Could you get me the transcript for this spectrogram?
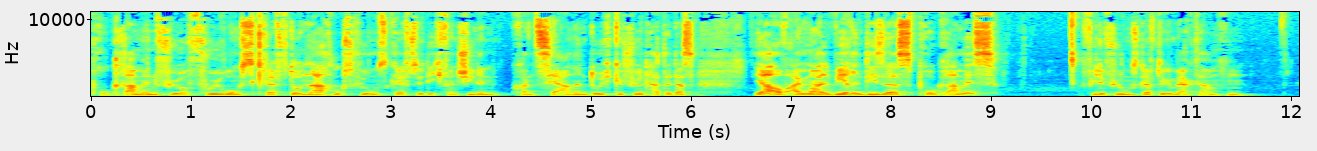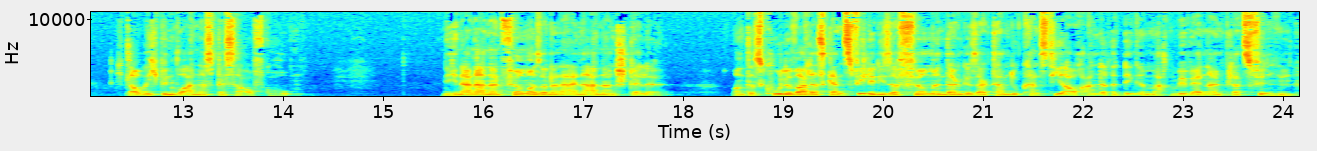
Programmen für Führungskräfte und Nachwuchsführungskräfte, die ich von verschiedenen Konzernen durchgeführt hatte, dass ja auf einmal während dieses Programmes viele Führungskräfte gemerkt haben, hm, ich glaube, ich bin woanders besser aufgehoben. Nicht in einer anderen Firma, sondern an einer anderen Stelle. Und das Coole war, dass ganz viele dieser Firmen dann gesagt haben, du kannst hier auch andere Dinge machen. Wir werden einen Platz finden,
